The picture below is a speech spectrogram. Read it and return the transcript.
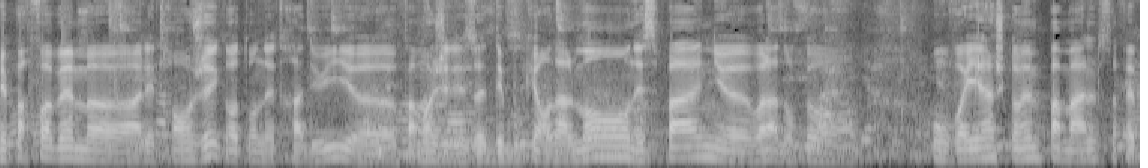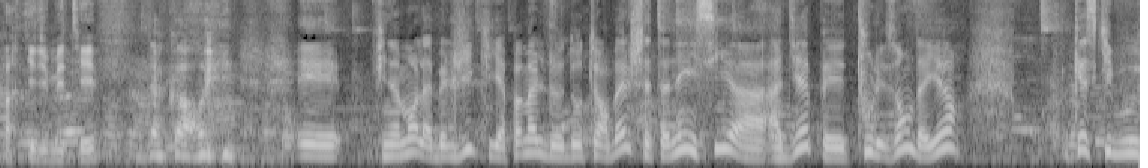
et parfois même euh, à l'étranger quand on est traduit. Enfin moi j'ai des, des bouquins en allemand, en Espagne, voilà, donc on, on voyage quand même pas mal, ça fait partie du métier. D'accord, oui. Et finalement, la Belgique, il y a pas mal d'auteurs belges cette année ici à, à Dieppe et tous les ans d'ailleurs. Qu'est-ce qui vous,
